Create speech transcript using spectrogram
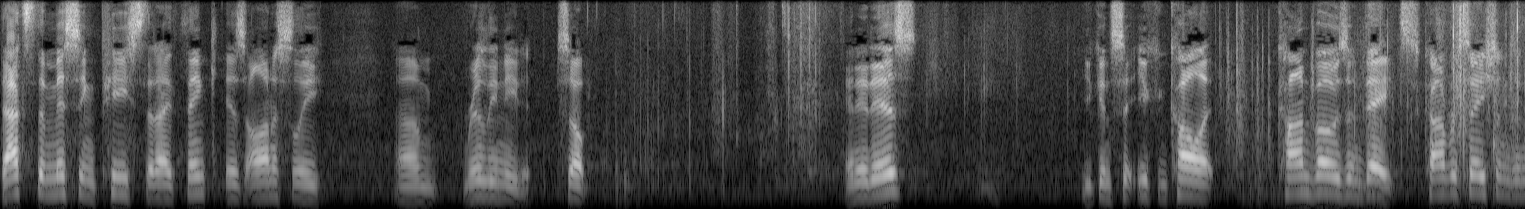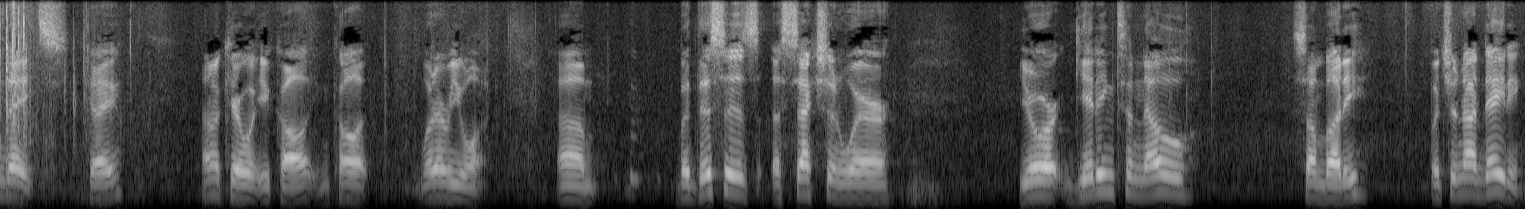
that's the missing piece that I think is honestly um, really needed. So, and it is you can you can call it convos and dates, conversations and dates. Okay, I don't care what you call it. You can call it whatever you want. Um, but this is a section where you're getting to know somebody but you're not dating.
